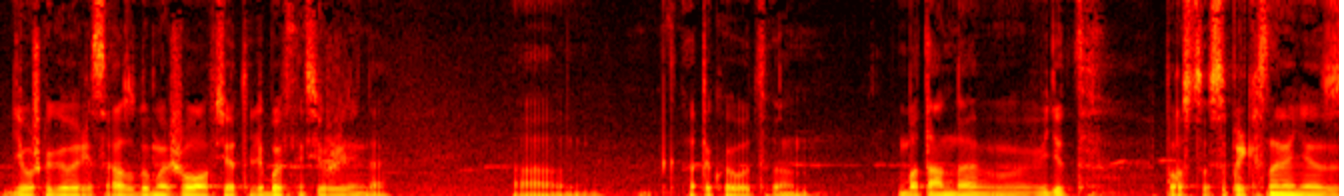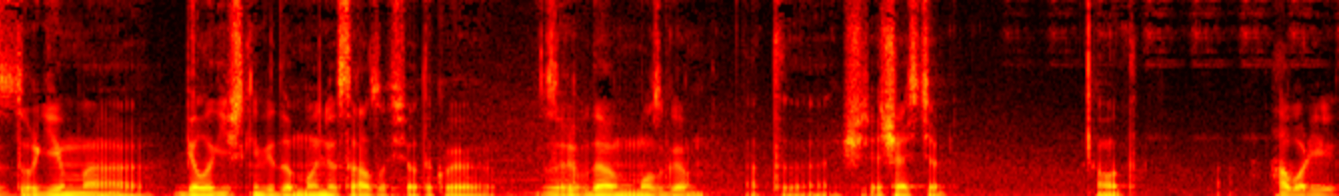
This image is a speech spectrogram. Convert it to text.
девушка говорит, сразу думаешь, о, все, это любовь на всю жизнь, да. А, когда такой вот а, ботан, да, видит просто соприкосновение с другим а, биологическим видом, у него сразу все такое взрыв, да, мозга от, от счастья. Вот. How are you?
